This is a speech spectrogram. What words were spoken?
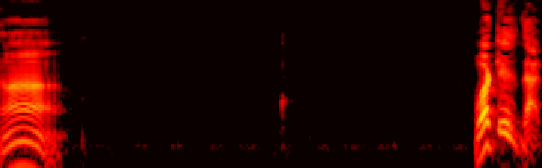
Ah. What is that?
